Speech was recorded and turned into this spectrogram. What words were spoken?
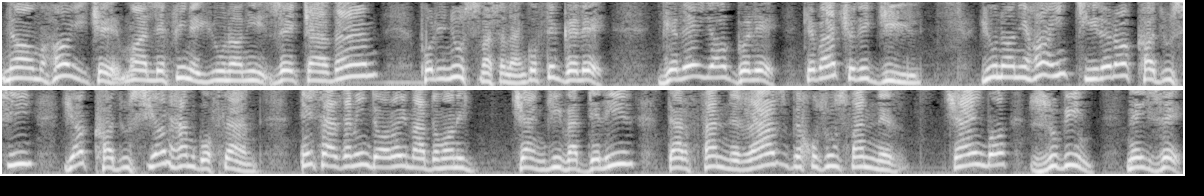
نامهایی که معلفین یونانی ذکر کردن پولینوس مثلا گفته گله. گله یا گله که بعد شده گیل یونانی ها این تیره را کادوسی یا کادوسیان هم گفتن. این سرزمین دارای مردمان جنگی و دلیر در فن رز به خصوص فن جنگ با زوبین نیزه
